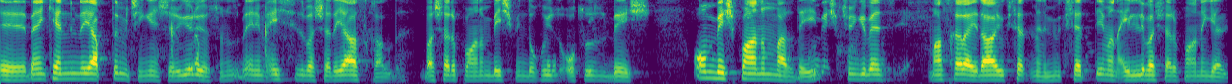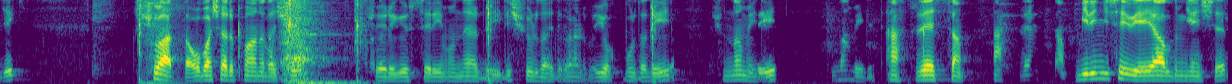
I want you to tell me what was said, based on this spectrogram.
e, ben kendimde yaptığım için gençleri görüyorsunuz. Benim eşsiz başarıya az kaldı. Başarı puanım 5935. 15 puanım var değil. Çünkü ben maskarayı daha yükseltmedim. Yükselttiğim an 50 başarı puanı gelecek. Şu hatta o başarı puanı da şu. Şöyle göstereyim o neredeydi? Şuradaydı galiba. Yok burada değil. Şunda mıydı? Hah ressam. Birinci seviyeye aldım gençler.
